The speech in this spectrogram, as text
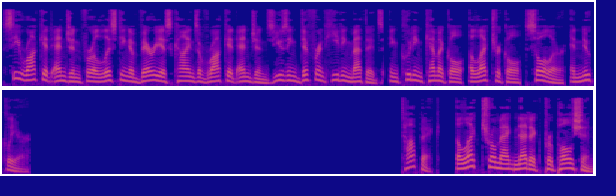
See rocket engine for a listing of various kinds of rocket engines using different heating methods, including chemical, electrical, solar, and nuclear. Electromagnetic propulsion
